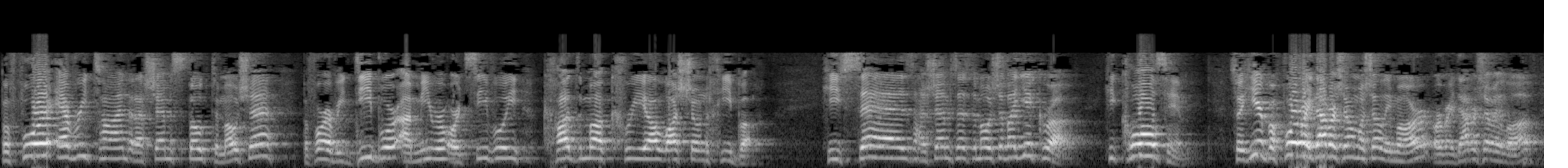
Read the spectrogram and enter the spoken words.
Before every time that Hashem spoke to Moshe, before every dibur, amira, or tzivui, kadma kriya lashon chiba. He says, Hashem says to Moshe, Vayikra. He calls him. So here, before Vaydabar Shem Moshe Limar, or Vaydabar Shem Love,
